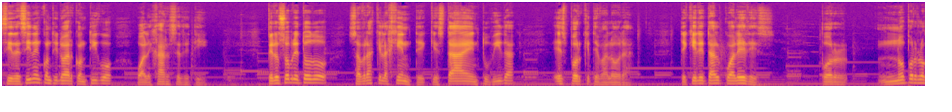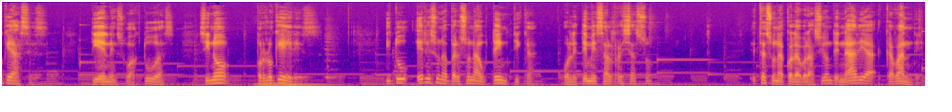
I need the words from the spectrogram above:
si deciden continuar contigo o alejarse de ti. Pero sobre todo, sabrás que la gente que está en tu vida es porque te valora, te quiere tal cual eres, por no por lo que haces, tienes o actúas, sino por lo que eres. ¿Y tú eres una persona auténtica o le temes al rechazo? Esta es una colaboración de Nadia Cabande,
